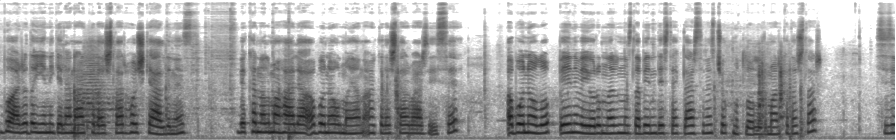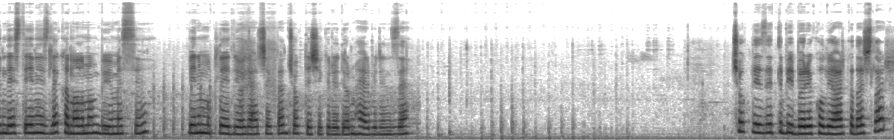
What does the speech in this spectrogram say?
Bu arada yeni gelen arkadaşlar hoş geldiniz. Ve kanalıma hala abone olmayan arkadaşlar varsa ise abone olup beğeni ve yorumlarınızla beni desteklerseniz çok mutlu olurum arkadaşlar. Sizin desteğinizle kanalımın büyümesi beni mutlu ediyor gerçekten. Çok teşekkür ediyorum her birinize. Çok lezzetli bir börek oluyor arkadaşlar.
